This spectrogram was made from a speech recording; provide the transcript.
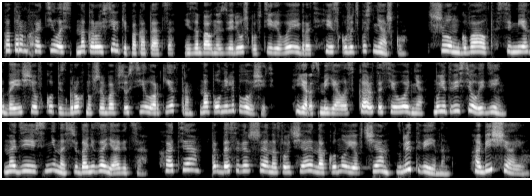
которым хотелось на карусельке покататься и забавную зверюшку в тире выиграть и скушать вкусняшку. Шум, гвалт, смех, да еще вкупе с грохнувшим во всю силу оркестром наполнили площадь. Я рассмеялась. Кажется, сегодня будет веселый день. Надеюсь, Нина сюда не заявится. Хотя тогда совершенно случайно окуну ее в чан с глитвейном. Обещаю.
